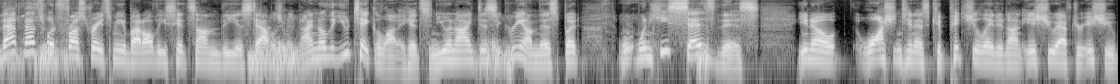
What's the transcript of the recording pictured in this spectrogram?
that that's what frustrates me about all these hits on the establishment. And I know that you take a lot of hits and you and I disagree on this, but w- when he says this, you know, Washington has capitulated on issue after issue.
